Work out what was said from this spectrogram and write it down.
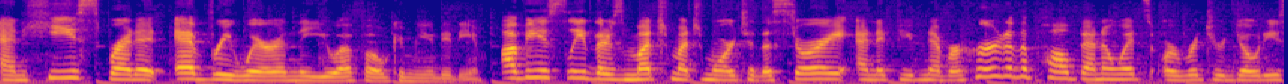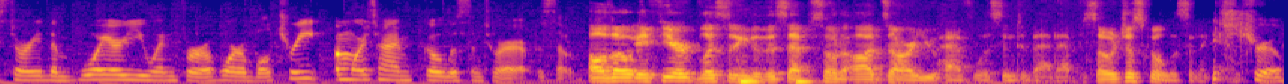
and he spread it everywhere in the UFO community. Obviously, there's much, much more to the story. And if you've never heard of the Paul Bennewitz or Richard Doty story, then boy, are you in for a horrible treat. One more time, go listen to our episode. Although if you're listening to this episode, odds are you have listened to that episode. Just go listen again. It's true.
